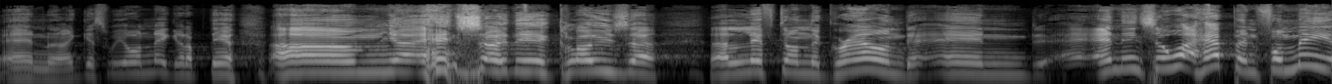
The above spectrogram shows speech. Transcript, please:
And I guess we all naked up there. Um, and so their clothes are left on the ground. And, and then, so what happened for me,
